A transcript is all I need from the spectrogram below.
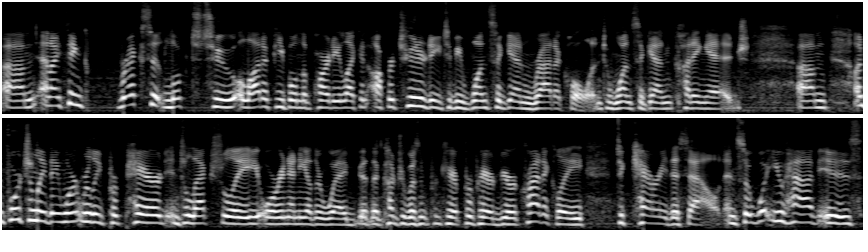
Um, and I think Brexit looked to a lot of people in the party like an opportunity to be once again radical and to once again cutting edge. Um, unfortunately, they weren't really prepared intellectually or in any other way. The country wasn't prepared bureaucratically to carry this out. And so what you have is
